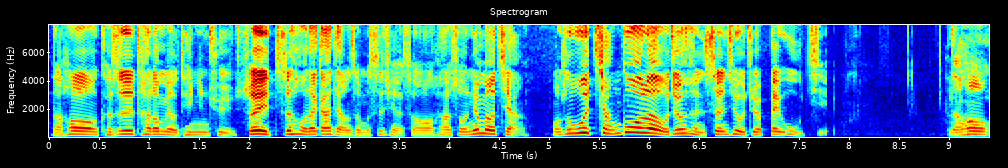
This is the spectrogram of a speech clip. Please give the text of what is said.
然后可是她都没有听进去，所以之后在跟她讲什么事情的时候，她说你有没有讲？我说我讲过了，我就很生气，我觉得被误解。然后。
